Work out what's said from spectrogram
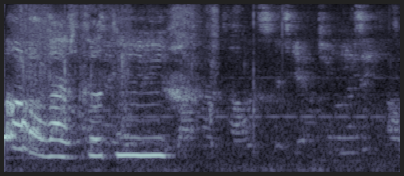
Oh, waar staat die? It's getting too easy. I'll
